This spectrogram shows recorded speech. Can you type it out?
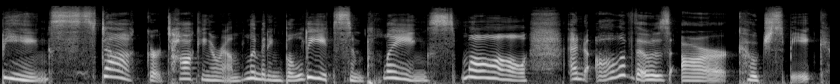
being stuck or talking around limiting beliefs and playing small. And all of those are coach speak.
